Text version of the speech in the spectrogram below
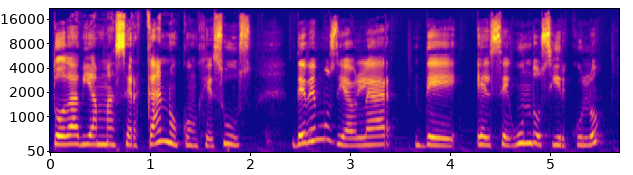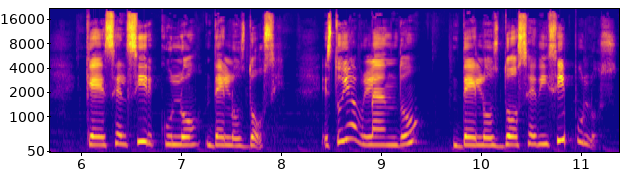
todavía más cercano con Jesús, debemos de hablar de el segundo círculo, que es el círculo de los doce. Estoy hablando de los doce discípulos.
